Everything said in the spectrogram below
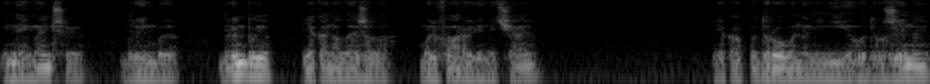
і найменшою дримбою. Дримбою, яка належала Мольфарові Нечаю, яка подарована мені його дружиною.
